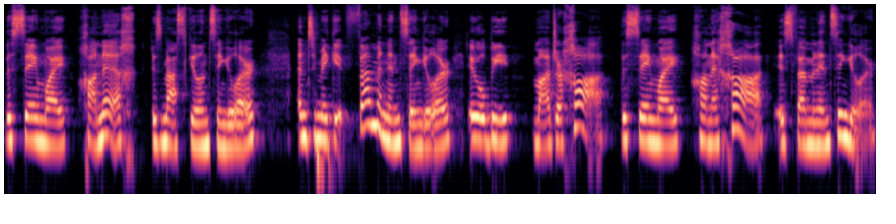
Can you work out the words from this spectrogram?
the same way chanech is masculine singular. And to make it feminine singular, it will be madrecha, the same way chanecha is feminine singular.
